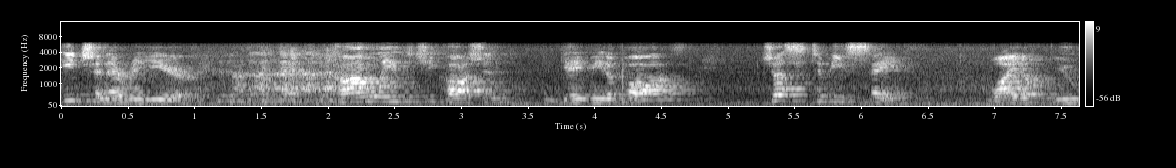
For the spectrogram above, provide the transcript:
each and every year. Calmly, she cautioned and gave me to pause, just to be safe why don't you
